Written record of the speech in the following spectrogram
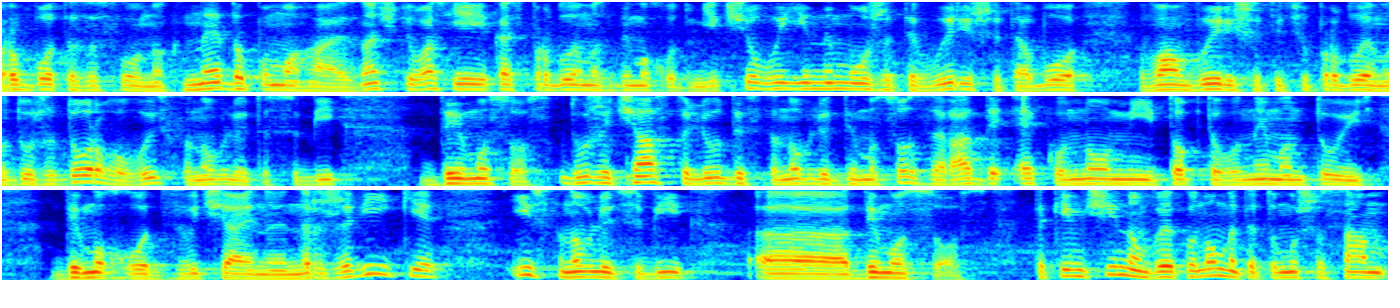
робота заслонок не допомагає. Значить, у вас є якась проблема з димоходом. Якщо ви її не можете вирішити, або вам вирішити цю проблему дуже дорого, ви встановлюєте собі димосос. Дуже часто люди встановлюють димосос заради економії, тобто вони монтують димоход звичайної нержавійки і встановлюють собі е, димосос. Таким чином ви економите, тому що сам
